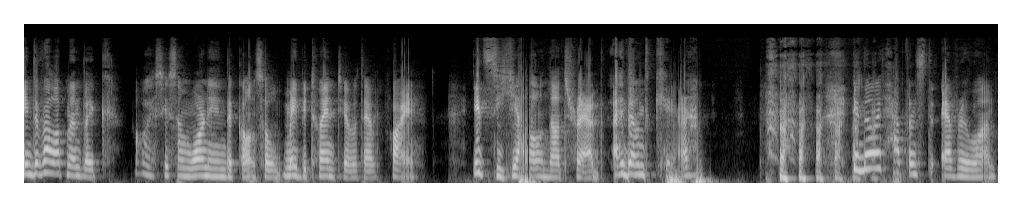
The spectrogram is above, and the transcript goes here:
In development, like, oh, I see some warning in the console, maybe 20 of them, fine. It's yellow, not red. I don't care. you know, it happens to everyone.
